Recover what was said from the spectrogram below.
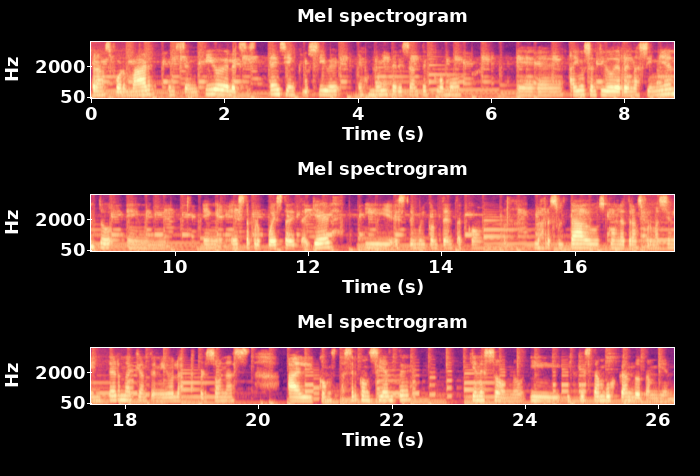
transformar el sentido de la existencia. Inclusive es muy interesante cómo eh, hay un sentido de renacimiento en, en esta propuesta de taller y estoy muy contenta con los resultados, con la transformación interna que han tenido las personas al ser conscientes quiénes son ¿no? y, qué están buscando también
